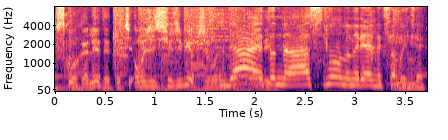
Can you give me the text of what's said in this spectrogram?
Сколько лет? Это, ч- он же еще живет же. Вот Да, это на- основано на реальных событиях.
